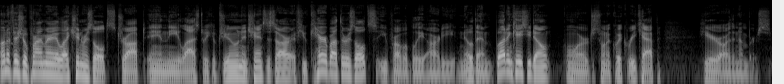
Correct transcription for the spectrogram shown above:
Unofficial primary election results dropped in the last week of June, and chances are, if you care about the results, you probably already know them. But in case you don't, or just want a quick recap, here are the numbers.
